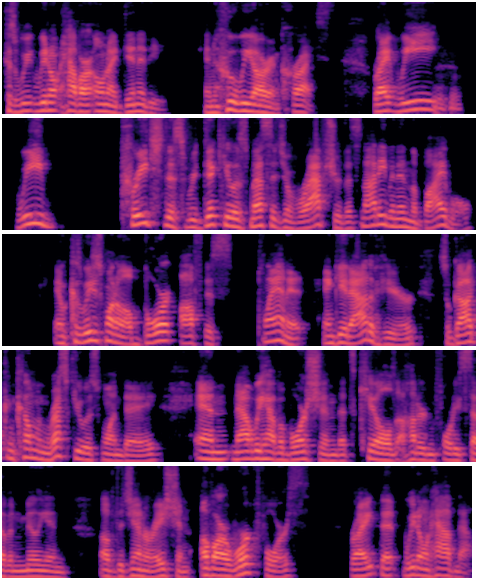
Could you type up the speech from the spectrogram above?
because we, we don't have our own identity and who we are in Christ, right? We mm-hmm. we preach this ridiculous message of rapture that's not even in the Bible, and because we just want to abort off this planet and get out of here so God can come and rescue us one day. And now we have abortion that's killed 147 million of the generation of our workforce, right? That we don't have now.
